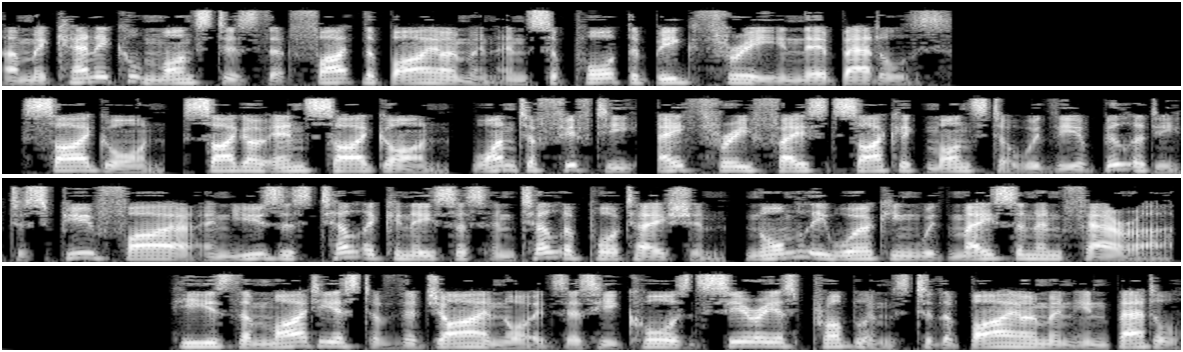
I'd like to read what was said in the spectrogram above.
are mechanical monsters that fight the Bioman and support the Big Three in their battles. Saigon, Saigo N Saigon, 1 to 50, a three-faced psychic monster with the ability to spew fire and uses telekinesis and teleportation, normally working with Mason and Farah. He is the mightiest of the Gyanoids as he caused serious problems to the Bioman in battle,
